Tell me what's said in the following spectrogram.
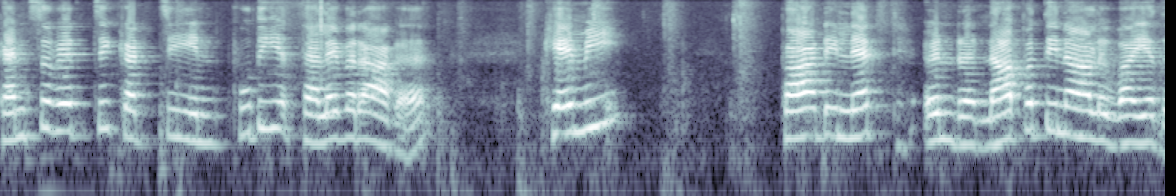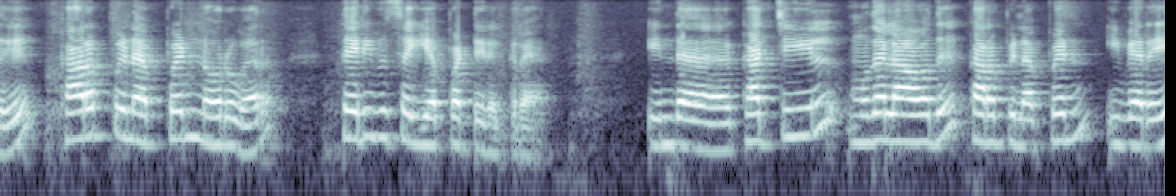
கன்சர்வேட்டிவ் கட்சியின் புதிய தலைவராக கெமி பாடிலெட் என்ற நாற்பத்தி நாலு வயது கருப்பின பெண் ஒருவர் தெரிவு செய்யப்பட்டிருக்கிறார். இந்த கட்சியில் முதலாவது கருப்பின பெண் இவரே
